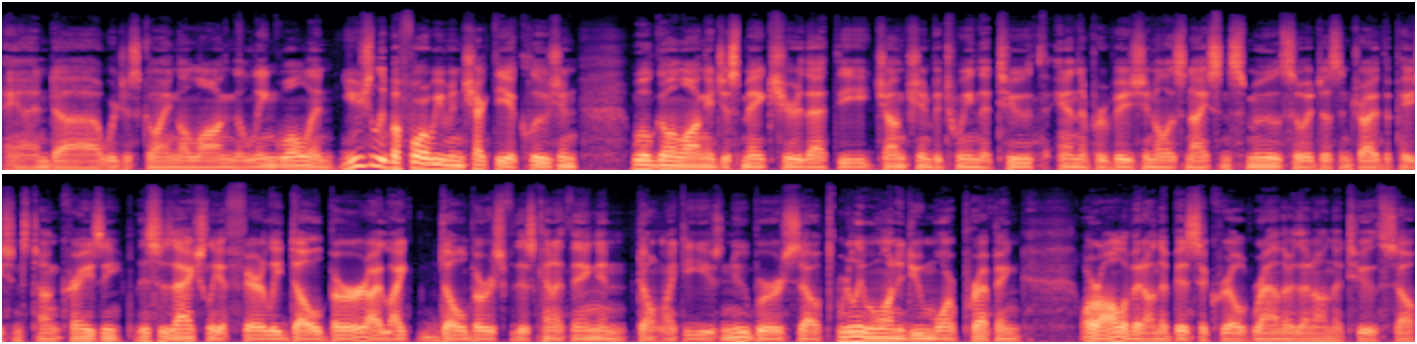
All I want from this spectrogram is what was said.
and uh, we're just going along the lingual. And usually, before we even check the occlusion, we'll go along and just make sure that the junction between the tooth and the provisional is nice and smooth so it doesn't drive the patient's tongue crazy. This is actually a fairly dull burr. I like dull burrs for this kind of thing and don't like to use new burrs. So, really, we want to do more prepping or all of it on the bisacryl rather than on the tooth. So,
